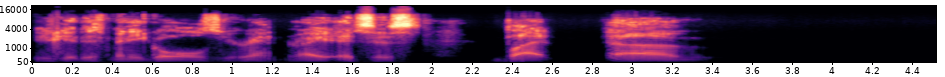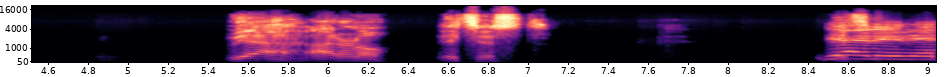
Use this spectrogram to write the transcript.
You get this many goals, you're in, right? It's just, but um, yeah, I don't know. It's just Yeah, and in,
